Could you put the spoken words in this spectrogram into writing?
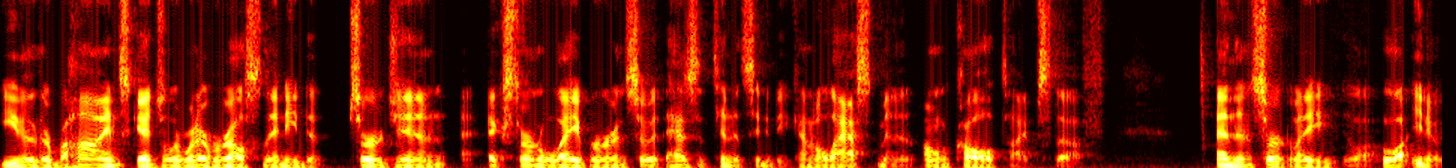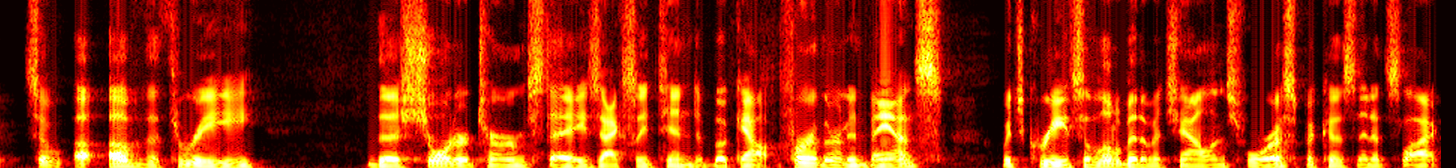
either they're behind schedule or whatever else and they need to surge in external labor and so it has a tendency to be kind of last minute on call type stuff. And then certainly you know so uh, of the three the shorter term stays actually tend to book out further in advance, which creates a little bit of a challenge for us because then it's like,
